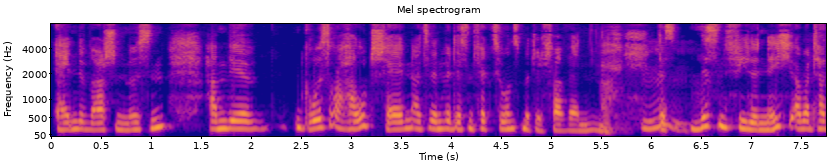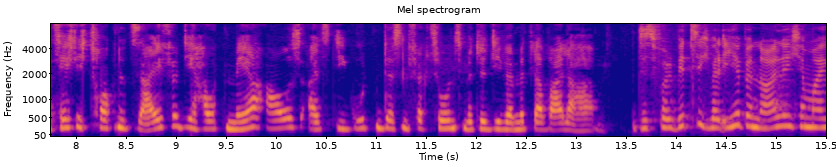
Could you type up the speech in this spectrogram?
Hände waschen müssen, haben wir größere Hautschäden, als wenn wir Desinfektionsmittel verwenden. Ach. Das mm. wissen viele nicht, aber tatsächlich trocknet Seife die Haut mehr aus als die guten Desinfektionsmittel, die wir mittlerweile haben. Das ist voll witzig, weil ich habe neulich einmal,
